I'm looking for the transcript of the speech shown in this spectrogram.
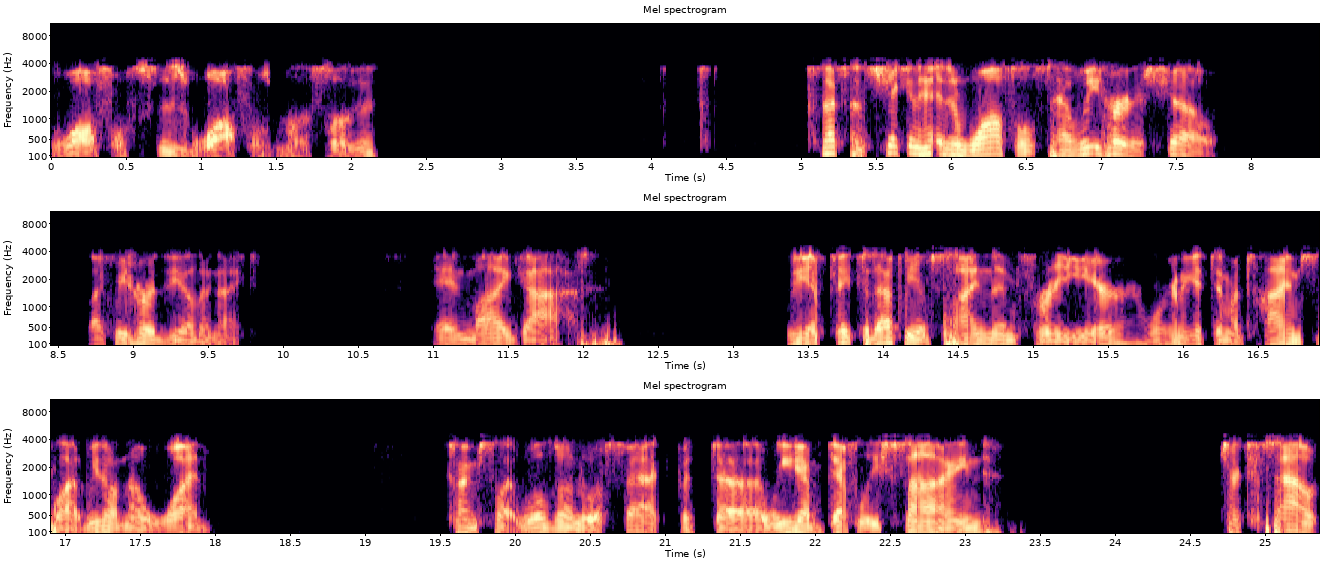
Waffles. This is Waffles, motherfucker. Not since Chicken Head and Waffles have we heard a show like we heard the other night. And my God, we have picked it up. We have signed them for a year. We're going to get them a time slot. We don't know what time slot will go into effect, but uh, we have definitely signed. Check this out.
